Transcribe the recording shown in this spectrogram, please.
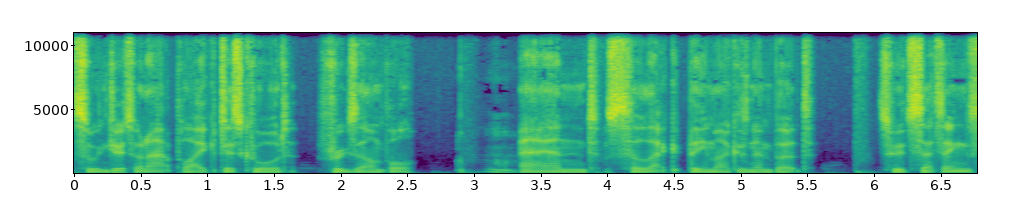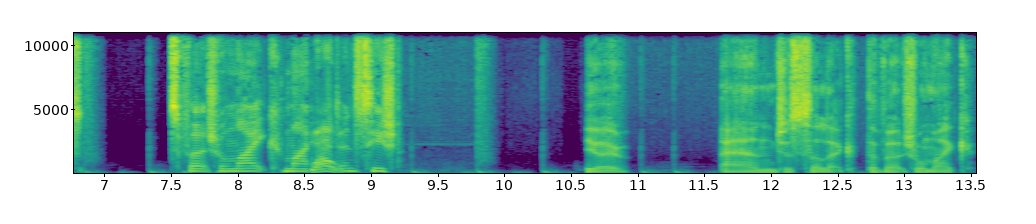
So we can go to an app like Discord, for example, hmm. and select the mic as an input. So we have settings, It's virtual mic, my Wow. identity. sh- video, and just select the virtual mic.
